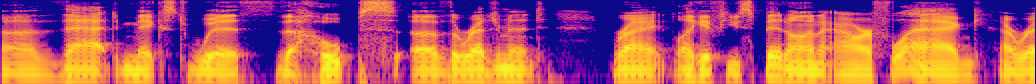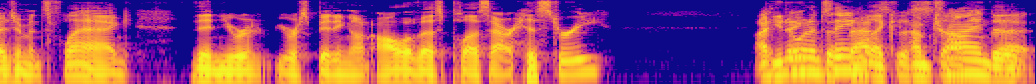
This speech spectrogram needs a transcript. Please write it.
uh, that mixed with the hopes of the regiment? Right, like if you spit on our flag, our regiment's flag, then you're you're spitting on all of us plus our history. I You know what I'm saying? Like, I'm trying to-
